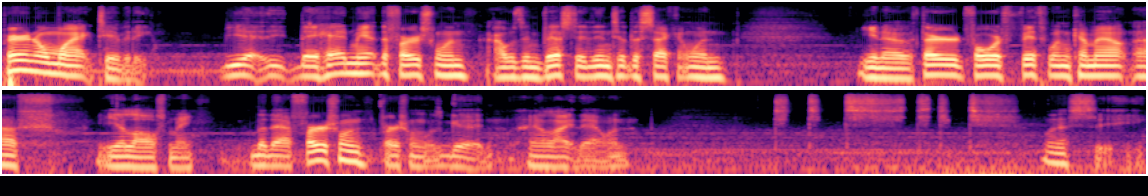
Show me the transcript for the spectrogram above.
paranormal activity yeah, they had me at the first one. I was invested into the second one. You know, third, fourth, fifth one come out, uh, you lost me. But that first one, first one was good. I like that one. Let's see.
